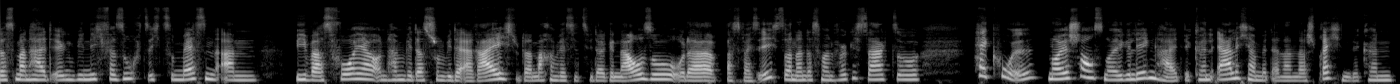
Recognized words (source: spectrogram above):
dass man halt irgendwie nicht versucht, sich zu messen an, wie war es vorher und haben wir das schon wieder erreicht oder machen wir es jetzt wieder genauso oder was weiß ich, sondern dass man wirklich sagt so, hey cool, neue Chance, neue Gelegenheit. Wir können ehrlicher miteinander sprechen. Wir können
